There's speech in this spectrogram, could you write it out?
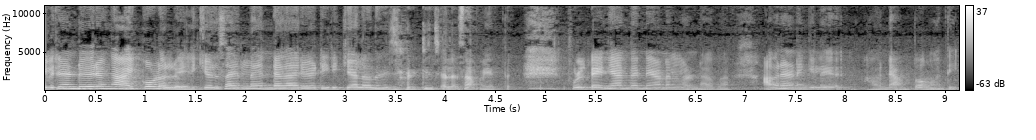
ഇവർ രണ്ടുപേരും അങ്ങ് ആയിക്കോളുമല്ലോ. എനിക്കൊരു സൈഡിൽ എന്റെ കാര്യമായിട്ട് ഇരിക്കാമല്ലോ എന്ന് വിചാരിക്കും ചില സമയത്ത്. ഫുൾ ടൈം ഞാൻ തന്നെയാണല്ലോ ഉണ്ടാവുക. അവനാണെങ്കിൽ അവന്റെ അബ്ബ മതി.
